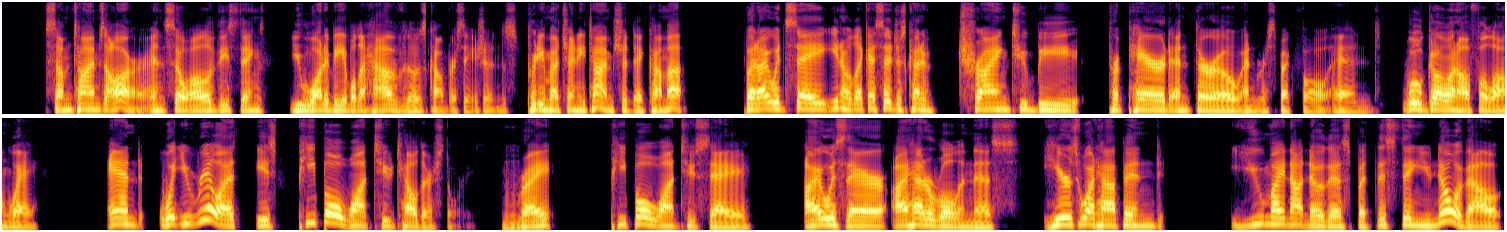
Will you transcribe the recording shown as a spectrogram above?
sometimes are. And so all of these things you want to be able to have those conversations pretty much anytime should they come up. But i would say you know like i said just kind of trying to be prepared and thorough and respectful and will go an awful long way. And what you realize is people want to tell their stories Mm. right? People want to say, I was there, I had a role in this. Here's what happened. You might not know this, but this thing you know about,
